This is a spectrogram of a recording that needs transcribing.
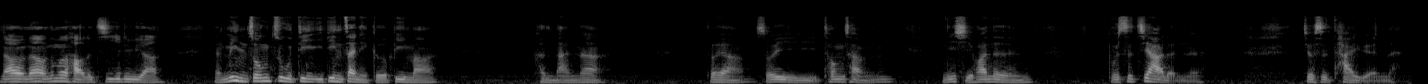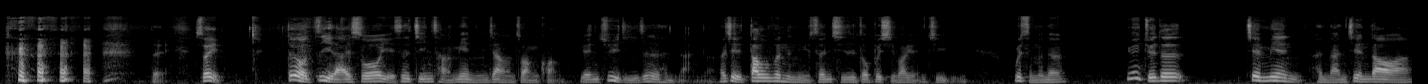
哪有哪有那么好的几率啊？命中注定一定在你隔壁吗？很难呐。对啊，所以通常你喜欢的人不是嫁人了，就是太远了。对，所以。对我自己来说，也是经常面临这样的状况。远距离真的很难啊，而且大部分的女生其实都不喜欢远距离。为什么呢？因为觉得见面很难见到啊，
